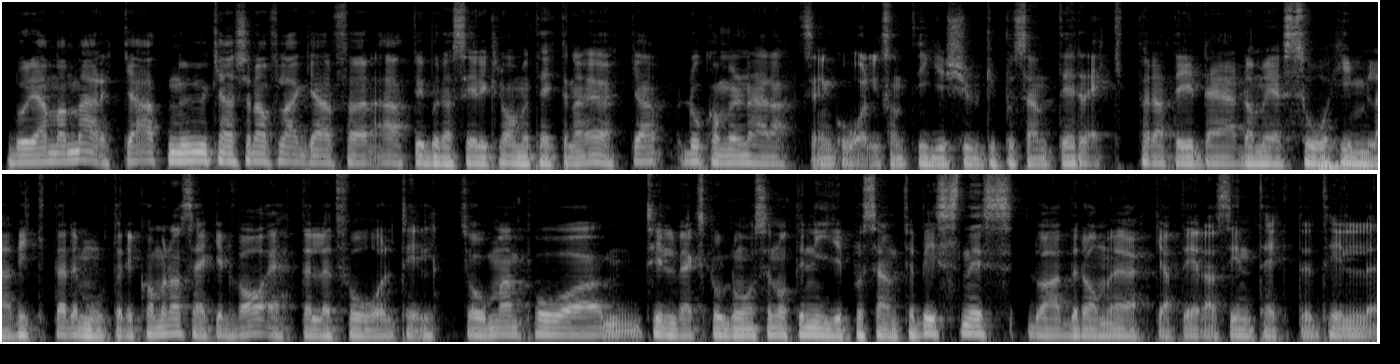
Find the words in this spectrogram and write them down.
Börjar man märka att nu kanske de flaggar för att vi börjar se reklamintäkterna öka, då kommer den här aktien gå liksom 10-20% direkt. För att det är där de är så himla viktade mot och det kommer de säkert vara ett eller två år till. Såg man på mm, tillväxtprognosen 89% för business, då hade de ökat deras intäkter till eh,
